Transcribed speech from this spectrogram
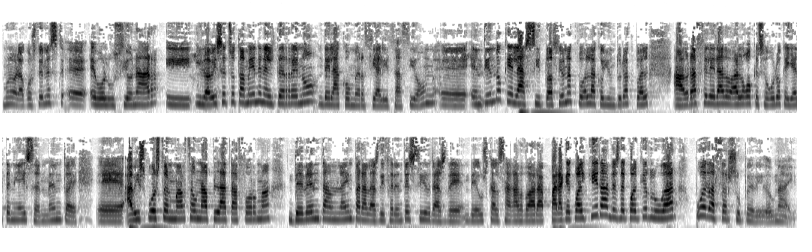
Bueno la cuestión es eh, evolucionar y, lo habéis hecho también en el terreno de la comercialización. Eh, entiendo que la situación actual la coyuntura actual habrá acelerado algo que seguro que ya teníais en mente. Habéis puesto en marcha una plataforma de venta online para las diferentes sidras de, de Euskal Sagardoara para que cualquiera desde cualquier lugar pueda hacer su pedido Unai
